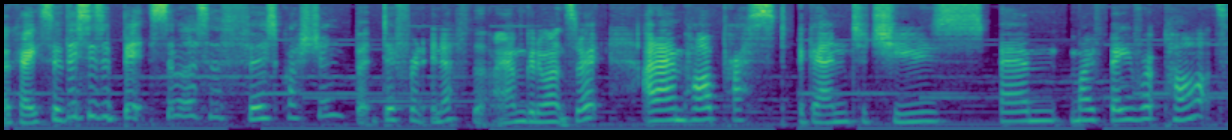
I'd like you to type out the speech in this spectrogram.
Okay, so this is a bit similar to the first question, but different enough that I am going to answer it. And I'm hard pressed again to choose um, my favourite part,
